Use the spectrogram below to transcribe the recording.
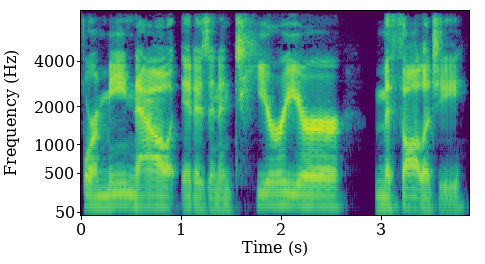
for me now it is an interior mythology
